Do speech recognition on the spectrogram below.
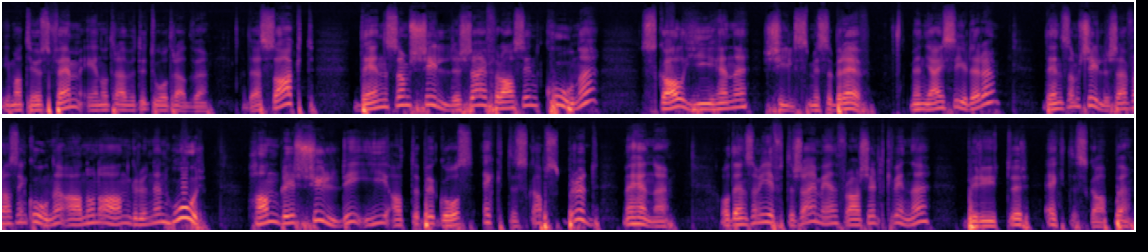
i Matteus 5, 31-32. Det er sagt den som skiller seg fra sin kone, skal gi henne skilsmissebrev. Men jeg sier dere, den som skiller seg fra sin kone av noen annen grunn enn hor, han blir skyldig i at det begås ekteskapsbrudd med henne. Og den som gifter seg med en fraskilt kvinne, bryter ekteskapet.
